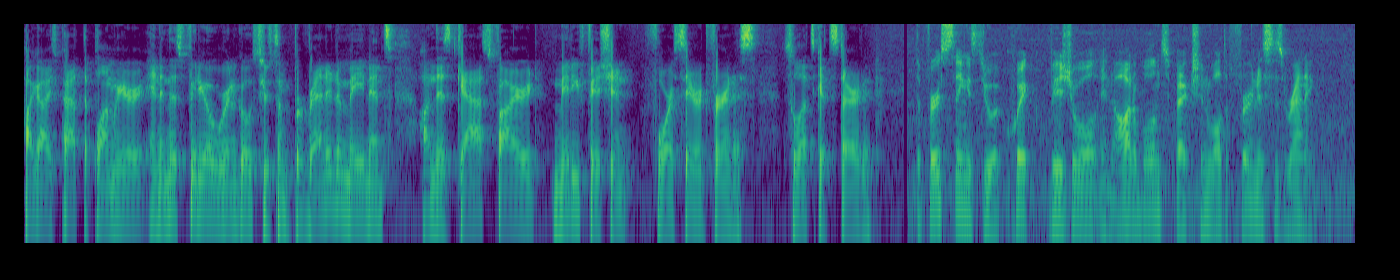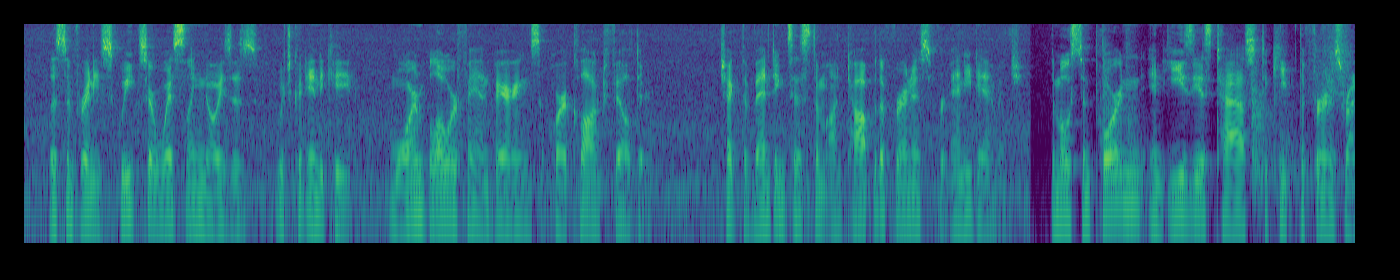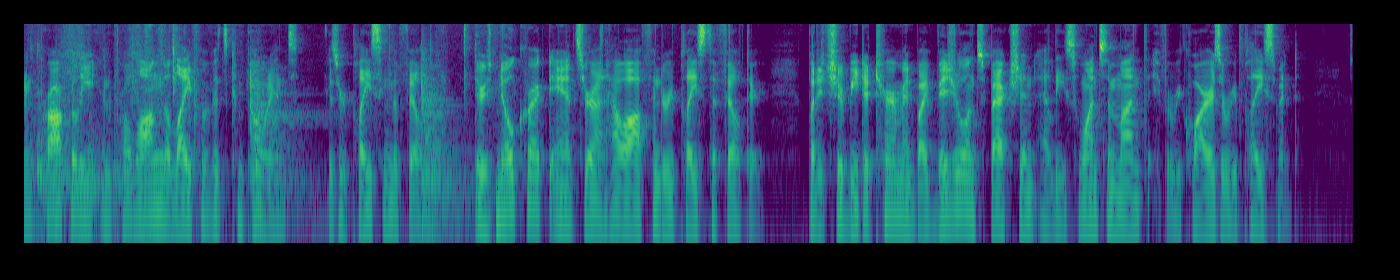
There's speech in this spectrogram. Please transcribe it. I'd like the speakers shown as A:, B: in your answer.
A: Hi guys, Pat the Plumber here, and in this video we're going to go through some preventative maintenance on this gas-fired, mid-efficient forced air furnace. So let's get started.
B: The first thing is to do a quick visual and audible inspection while the furnace is running. Listen for any squeaks or whistling noises, which could indicate worn blower fan bearings or a clogged filter. Check the venting system on top of the furnace for any damage. The most important and easiest task to keep the furnace running properly and prolong the life of its components is replacing the filter. There's no correct answer on how often to replace the filter, but it should be determined by visual inspection at least once a month if it requires a replacement.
